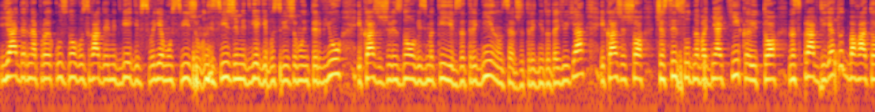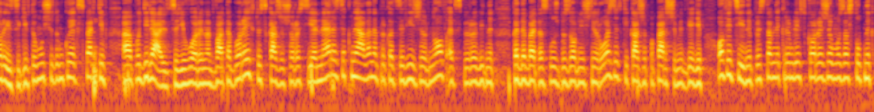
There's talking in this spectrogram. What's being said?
ядерна, про яку знову згадує Медведєв в своєму свіжому, не свіжий Медведєв у свіжому інтерв'ю, і каже, що він знову візьме Київ за три дні. Ну це вже три дні додаю я. І каже, що часи судного дня тікають. То насправді є тут багато ризиків, тому що думки експертів е, поділяються Єгори на два табори. Хтось каже, що Росія не ризикне, але, наприклад, Сергій Жирнов, експівробітник КДБ та служби зовнішньої розвідки, каже: по перше, Медведєв офіційний представник кремлівського режиму, заступник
